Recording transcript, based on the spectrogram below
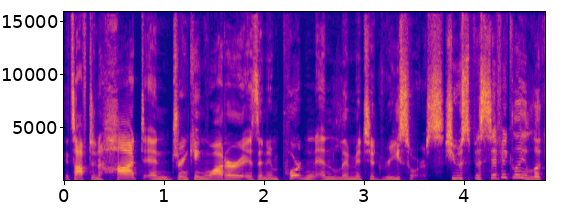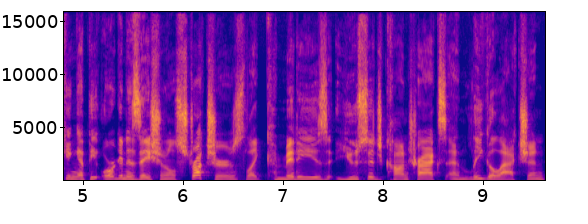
It's often hot, and drinking water is an important and limited resource. She was specifically looking at the organizational structures, like committees, usage contracts, and legal action,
